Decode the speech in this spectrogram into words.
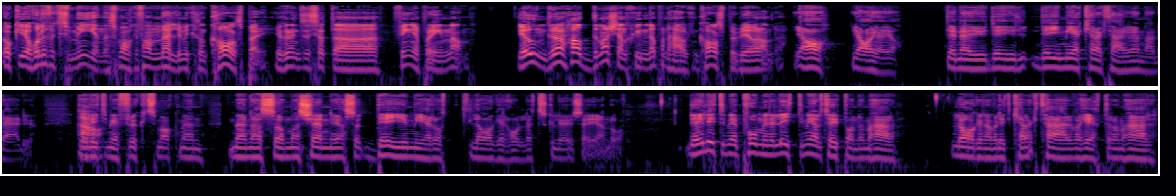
Och jag håller faktiskt med, den smakar fan väldigt mycket som Carlsberg. Jag kunde inte sätta finger på det innan. Jag undrar, hade man känt skillnad på den här och en Carlsberg bredvid varandra? Ja, ja, ja, ja. Den är ju, det är ju, det är ju mer karaktär i denna, det är det ju. Det är ja. lite mer fruktsmak, men, men alltså man känner ju alltså, det är ju mer åt lagerhållet skulle jag ju säga ändå. Det är lite mer, påminner lite mer typ om de här lagren av lite karaktär, vad heter de här?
